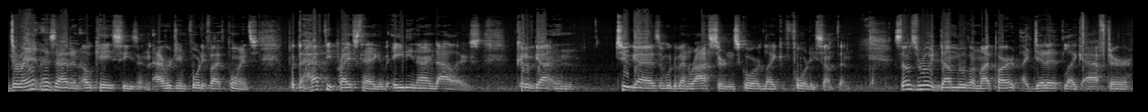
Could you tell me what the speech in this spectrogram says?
Durant has had an okay season, averaging 45 points, but the hefty price tag of $89 could have gotten two guys that would have been rostered and scored like 40 something. So it was a really dumb move on my part. I did it like after,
